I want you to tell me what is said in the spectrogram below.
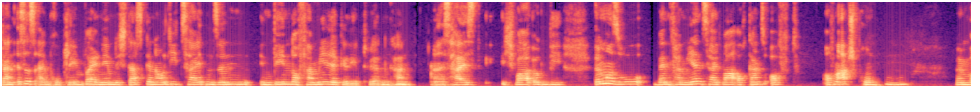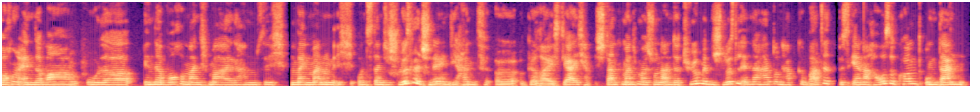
dann ist es ein Problem, weil nämlich das genau die Zeiten sind, in denen noch Familie gelebt werden kann. Das heißt, ich war irgendwie immer so, wenn Familienzeit war, auch ganz oft auf dem Absprung Mhm. Beim Wochenende war oder in der Woche manchmal haben sich mein Mann und ich uns dann die Schlüssel schnell in die Hand äh, gereicht. Ja, ich hab, stand manchmal schon an der Tür mit dem Schlüssel in der Hand und habe gewartet, bis er nach Hause kommt, um dann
